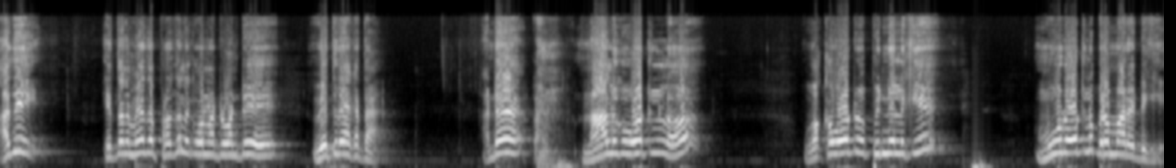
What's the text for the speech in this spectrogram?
అది ఇతని మీద ప్రజలకు ఉన్నటువంటి వ్యతిరేకత. అంటే నాలుగు ఓట్లలో ఒక ఓటు పిన్నెలకి మూడు ఓట్లు బ్రహ్మారెడ్డికి.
